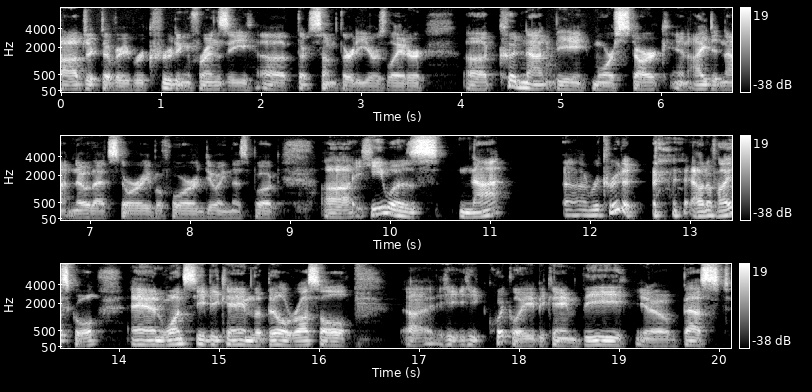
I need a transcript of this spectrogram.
object of a recruiting frenzy uh, th- some 30 years later, uh, could not be more stark. And I did not know that story before doing this book. Uh, he was not uh, recruited out of high school, and once he became the Bill Russell, uh, he he quickly became the you know best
